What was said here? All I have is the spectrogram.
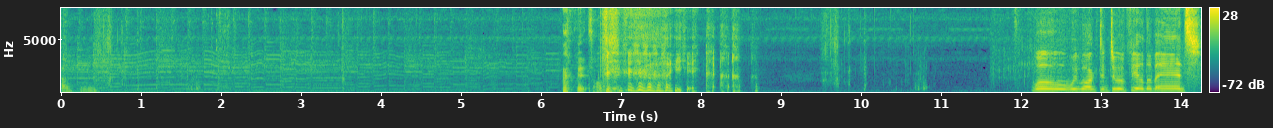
Oh. it's all big. yeah. Whoa, we walked into a field of ants.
